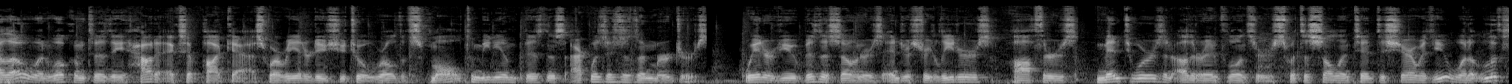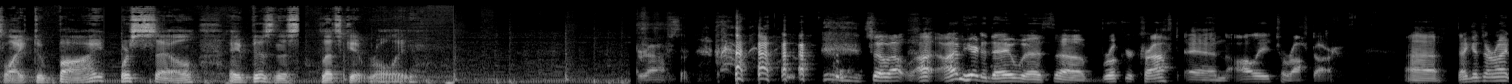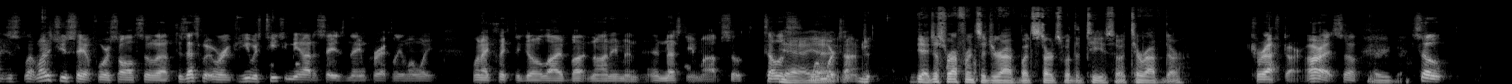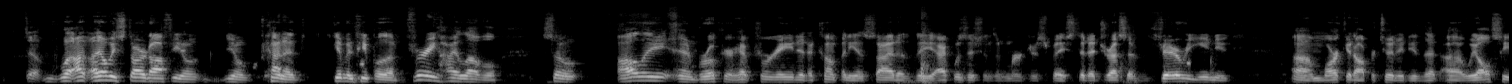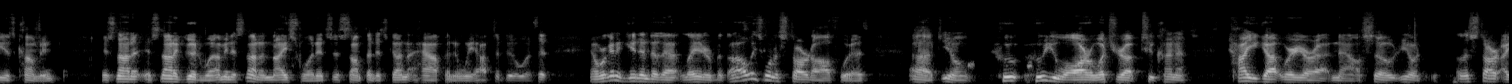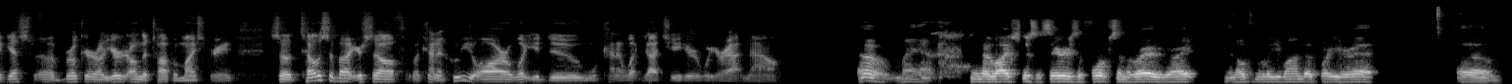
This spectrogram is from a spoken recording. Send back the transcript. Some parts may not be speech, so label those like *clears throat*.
Hello, and welcome to the How to Exit podcast, where we introduce you to a world of small to medium business acquisitions and mergers. We interview business owners, industry leaders, authors, mentors, and other influencers with the sole intent to share with you what it looks like to buy or sell a business. Let's get rolling. *laughs* so uh, I'm here today with uh, Brucker Krafft and Ali Tarafdar. Uh, did I get that right? Just why don't you say it for us also? Because uh, that's what we're, he was teaching me how to say his name correctly when we when I clicked the go live button on him and, and messed him up. So tell us yeah, one yeah. more time. Yeah, just reference a giraffe, but starts with a T. So Tarafdar. Tarafdar. All right. So there you go. So, well, I, I always start off, you know, you know, kind of giving people a very high level. So Ali and Brucker have created a company inside of the acquisitions and merger space that address a very unique um, market opportunity that uh, we all see is coming. It's not a, it's not a good one. I mean, it's not a nice one. It's just something that's going to happen, and we have to deal with it. And we're going to get into that later. But I always want to start off with, uh, you know, who who you are, what you're up to, kind of how you got where you're at now. So, you know, let's start. I guess uh, Brucker, you're on the top of my screen. So, tell us about yourself, kind of who you are, what you do, what kind of what got you here where you're at now. Oh man, you know, life's just a series of forks in the road, right? And ultimately you wind up where you're at. Um,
